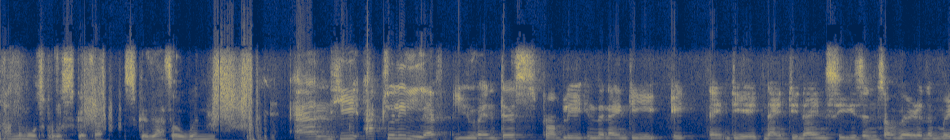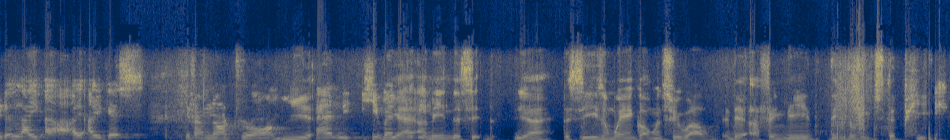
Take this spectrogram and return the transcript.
and the multiple Scudetto wins. And he actually left Juventus probably in the 98, 98 99 season, somewhere in the middle, I, I, I guess, if I'm not wrong. Yeah. And he went. Yeah, I mean, the yeah, the season weren't going too well. I think they they reached the peak.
